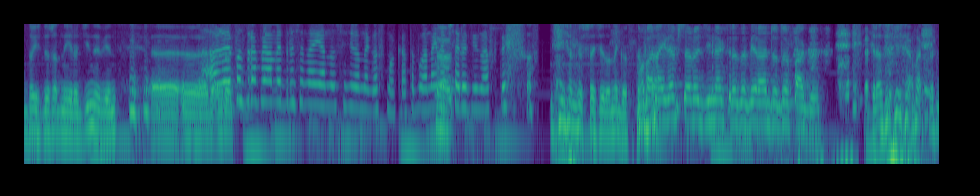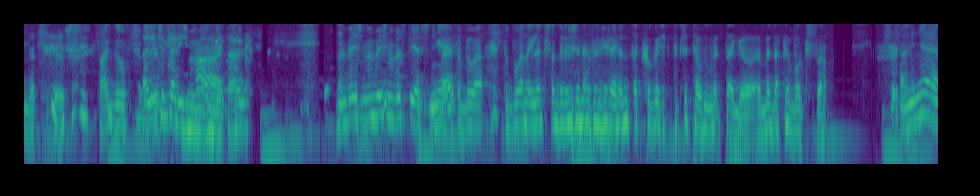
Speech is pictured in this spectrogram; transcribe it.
dojść do żadnej rodziny, więc... E, e, No, ale pozdrawiamy drużynę Janusza Zielonego Smoka. To była najlepsza rodzina, w której. Janusza Zielonego To była Smoka, najlepsza rodzina, która zabiera Jojo Fagów. która zabierała pewno fagów. Ale czytaliśmy Tak. mangę, tak? My byliśmy, my byliśmy bezpieczni, Nie, tak? to była, to była najlepsza drużyna zawierająca kogoś, kto czytał tego, Medaka Boxa. Ale nie,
